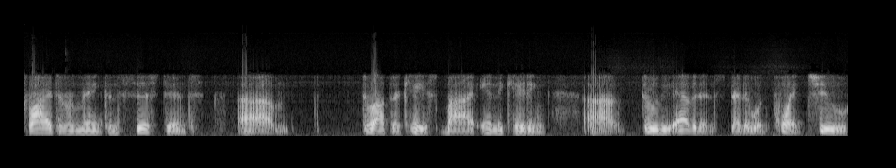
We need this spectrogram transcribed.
tried to remain consistent um, throughout their case by indicating uh, through the evidence that it would point to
